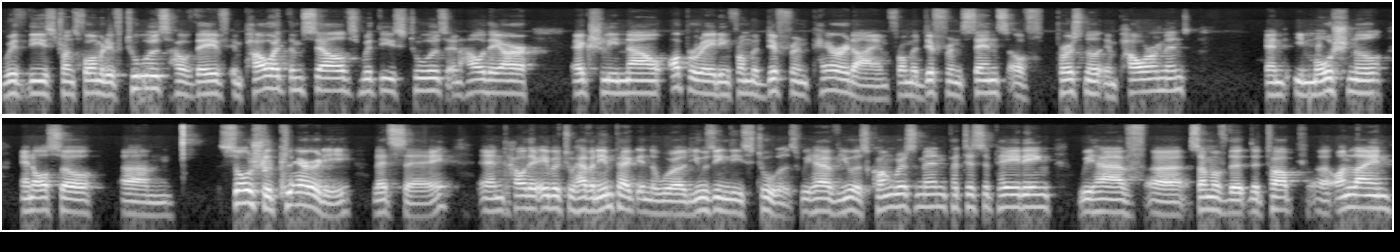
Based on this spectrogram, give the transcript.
with these transformative tools, how they've empowered themselves with these tools, and how they are actually now operating from a different paradigm, from a different sense of personal empowerment and emotional and also um, social clarity, let's say, and how they're able to have an impact in the world using these tools. We have US congressmen participating. We have uh, some of the, the top uh, online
